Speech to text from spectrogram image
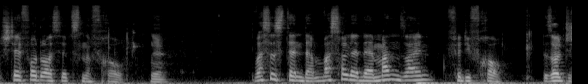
stell dir vor, du hast jetzt eine Frau. Ja. Was ist denn der, was soll denn der Mann sein für die Frau? Der soll, die,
